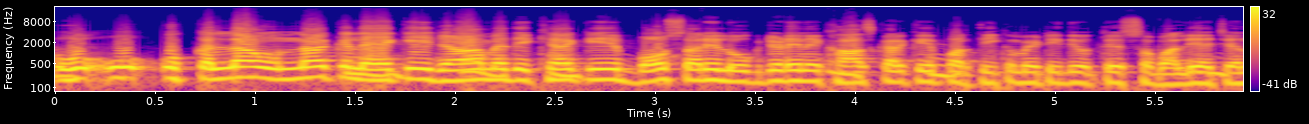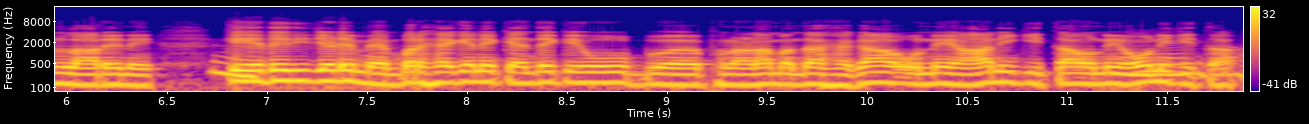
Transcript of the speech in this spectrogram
ਉਹ ਉਹ ਉਹ ਕੱਲਾ ਉਹਨਾਂ ਕਿ ਲੈ ਕੇ ਜਾਂ ਮੈਂ ਦੇਖਿਆ ਕਿ ਬਹੁਤ ਸਾਰੇ ਲੋਕ ਜਿਹੜੇ ਨੇ ਖਾਸ ਕਰਕੇ ਭਰਤੀ ਕਮੇਟੀ ਦੇ ਉੱਤੇ ਸਵਾਲੀਆ ਚਿੰਨ੍ਹ ਲਾ ਰਹੇ ਨੇ ਕਿ ਇਹਦੇ ਦੀ ਜਿਹੜੇ ਮੈਂਬਰ ਹੈਗੇ ਨੇ ਕਹਿੰਦੇ ਕਿ ਉਹ ਫਲਾਣਾ ਬੰਦਾ ਹੈਗਾ ਉਹਨੇ ਆ ਨਹੀਂ ਕੀਤਾ ਉਹਨੇ ਉਹ ਨਹੀਂ ਕੀਤਾ।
